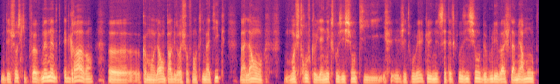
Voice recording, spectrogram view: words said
des choses qui peuvent même être graves. Hein. Euh, comme là, on parle du réchauffement climatique, ben là, on, moi, je trouve qu'il y a une exposition qui, j'ai trouvé que cette exposition Debout les vaches, la mer monte,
